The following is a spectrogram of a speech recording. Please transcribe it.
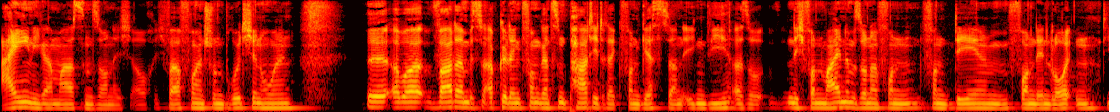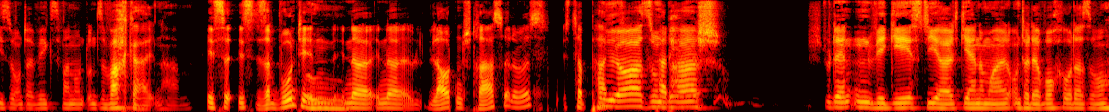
einigermaßen sonnig auch. Ich war vorhin schon Brötchen holen, äh, aber war da ein bisschen abgelenkt vom ganzen Partydreck von gestern irgendwie. Also nicht von meinem, sondern von, von dem, von den Leuten, die so unterwegs waren und uns wachgehalten haben. Ist, ist, wohnt ihr in, in, einer, in einer lauten Straße oder was? Ist da Party? Ja, so ein Party- paar Sch- Studenten-WGs, die halt gerne mal unter der Woche oder so.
